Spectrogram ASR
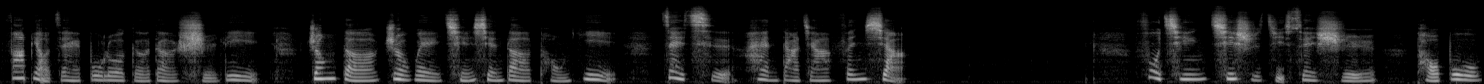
发表在部落格的实例，征得这位前贤的同意。在此和大家分享，父亲七十几岁时，头部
